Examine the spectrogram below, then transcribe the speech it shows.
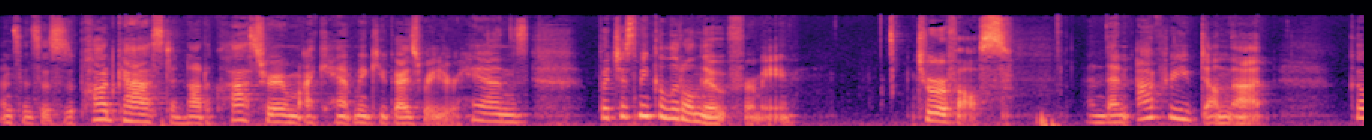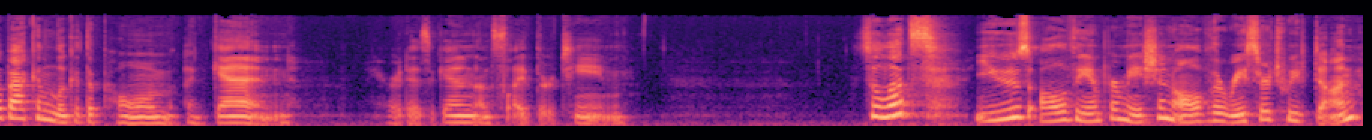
And since this is a podcast and not a classroom, I can't make you guys raise your hands, but just make a little note for me. True or false? And then after you've done that, go back and look at the poem again. Here it is again on slide 13. So let's use all of the information, all of the research we've done,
